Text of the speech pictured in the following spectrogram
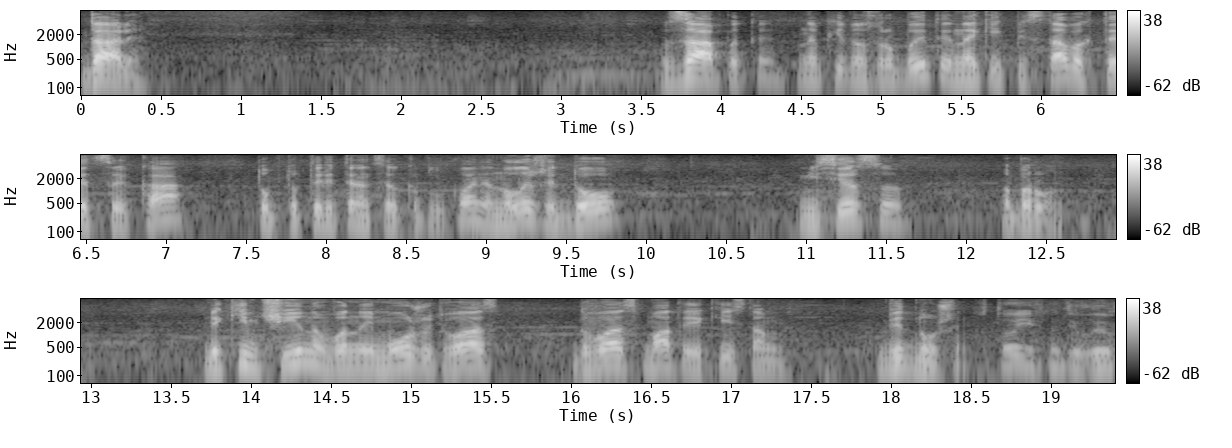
Далі. Запити необхідно зробити, на яких підставах ТЦК, тобто територіальне центр комплектування, належить до Міністерства оборони. Яким чином вони можуть вас, до вас мати якісь там відношення? Хто їх наділив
